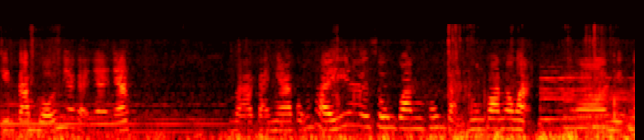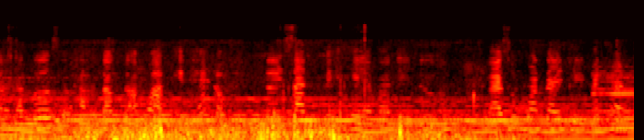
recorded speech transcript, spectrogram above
984 nha cả nhà nha và cả nhà cũng thấy xung quanh khung cảnh xung quanh không ạ à, hiện tại là cơ sở hạ tầng đã hoàn thiện hết rồi cây xanh vỉa hè và đèn đường và xung quanh đây thì khách hàng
